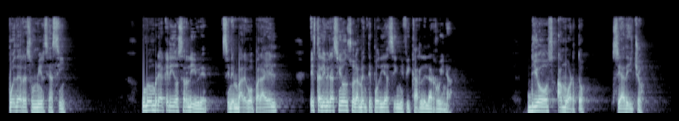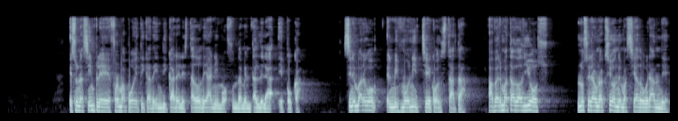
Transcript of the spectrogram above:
puede resumirse así. Un hombre ha querido ser libre, sin embargo, para él, esta liberación solamente podía significarle la ruina. Dios ha muerto, se ha dicho. Es una simple forma poética de indicar el estado de ánimo fundamental de la época. Sin embargo, el mismo Nietzsche constata, haber matado a Dios no será una acción demasiado grande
